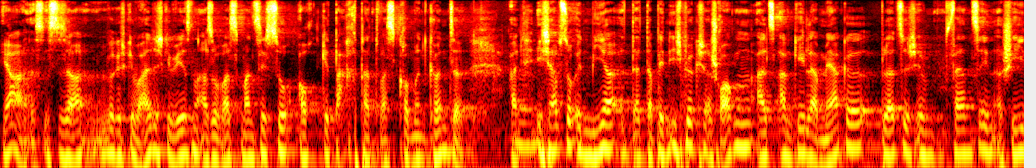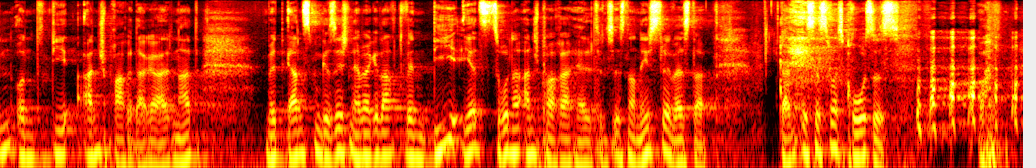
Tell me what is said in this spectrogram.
Ja, es ist ja wirklich gewaltig gewesen, also was man sich so auch gedacht hat, was kommen könnte. Weil mhm. ich habe so in mir, da, da, bin ich wirklich erschrocken, als Angela Merkel plötzlich im Fernsehen erschien und die Ansprache da gehalten hat mit ernstem Gesicht. Ich habe mir gedacht, wenn die jetzt so eine Ansprache hält, und es ist noch nicht Silvester, dann ist es was Großes.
